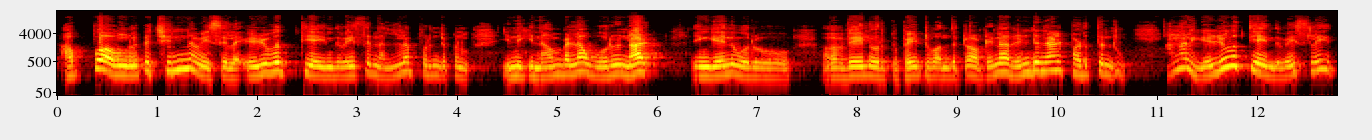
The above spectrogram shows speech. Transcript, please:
அப்போ அவங்களுக்கு சின்ன வயசுல எழுபத்தி ஐந்து வயசு நல்லா புரிஞ்சுக்கணும். இன்னைக்கு நாம்பெல்லாம் ஒரு நாள் இங்கேருந்து ஒரு வேலூருக்கு போயிட்டு வந்துட்டோம் அப்படின்னா ரெண்டு நாள் படுத்துன்றோம். ஆனால் எழுபத்தி ஐந்து வயசுலேயே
